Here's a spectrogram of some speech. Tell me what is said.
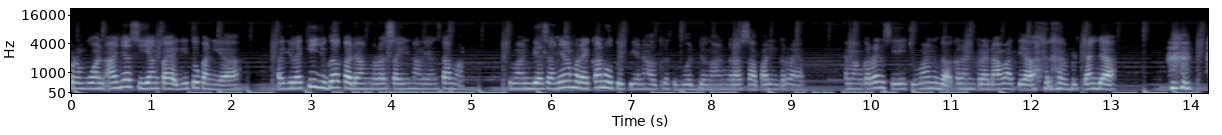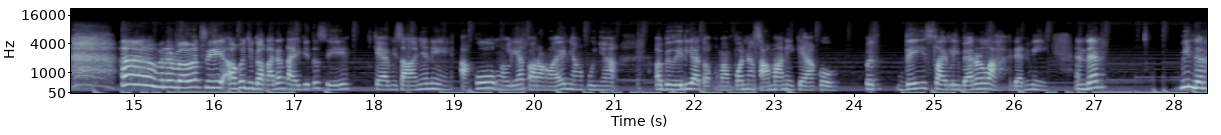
perempuan aja sih yang kayak gitu kan ya. Laki-laki juga kadang ngerasain hal yang sama. Cuman biasanya mereka nutupin hal tersebut dengan ngerasa paling keren emang keren sih cuman nggak keren-keren amat ya bercanda. Ah, bener banget sih aku juga kadang kayak gitu sih. Kayak misalnya nih aku ngelihat orang lain yang punya ability atau kemampuan yang sama nih kayak aku but they slightly better lah than me. And then minder.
